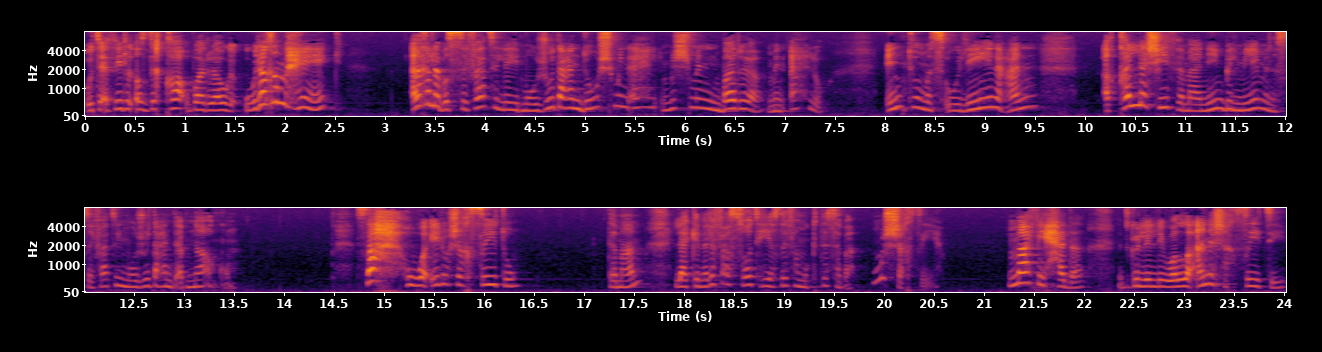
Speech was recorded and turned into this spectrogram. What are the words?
وتأثير الأصدقاء برا ورغم هيك أغلب الصفات اللي موجودة عنده مش من أهل مش من برا من أهله. أنتم مسؤولين عن أقل شيء 80% من الصفات الموجودة عند أبنائكم. صح هو له شخصيته. تمام؟ لكن رفع الصوت هي صفة مكتسبة مش شخصية. ما في حدا تقول لي والله أنا شخصيتي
